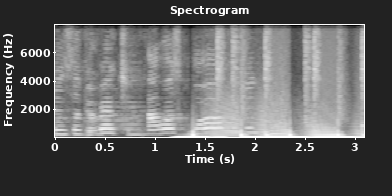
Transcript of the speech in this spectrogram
Sense of direction. I was walking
